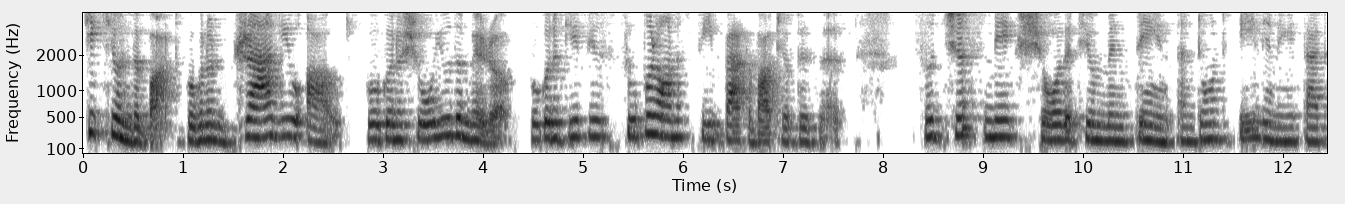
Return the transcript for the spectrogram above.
kick you in the butt, who are going to drag you out, who are going to show you the mirror, who are going to give you super honest feedback about your business. So just make sure that you maintain and don't alienate that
